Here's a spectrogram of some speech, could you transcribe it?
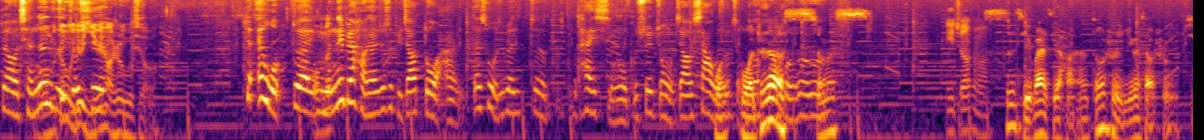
对啊，我前阵子就一个是小时午休，对，哎，我对我们你们那边好像就是比较短，但是我这边真的不太行，我不睡中午觉，下午我就整个我知道浑浑噩噩。什么你知道什么？私企外企好像都是一个小时午休。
